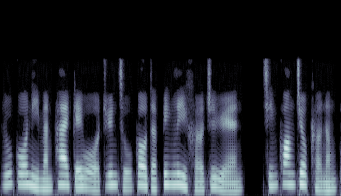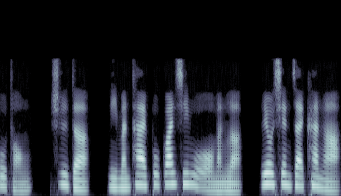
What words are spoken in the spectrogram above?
如果你们派给我军足够的兵力和支援，情况就可能不同。是的。你们太不关心我们了。六，现在看啊，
